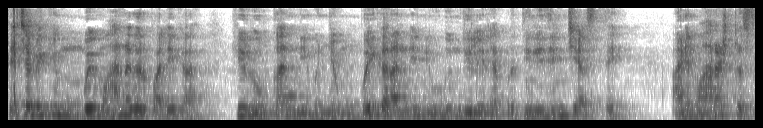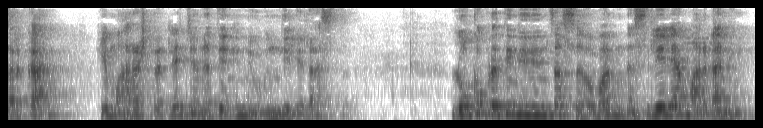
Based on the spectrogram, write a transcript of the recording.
त्याच्यापैकी मुंबई महानगरपालिका ही लोकांनी म्हणजे मुंबईकरांनी निवडून दिलेल्या प्रतिनिधींची असते आणि महाराष्ट्र सरकार हे महाराष्ट्रातल्या जनतेने निवडून दिलेलं असतं. लोकप्रतिनिधींचा सहभाग नसलेल्या मार्गाने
